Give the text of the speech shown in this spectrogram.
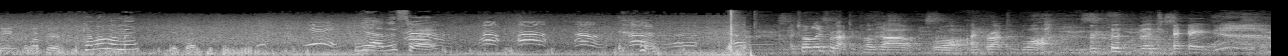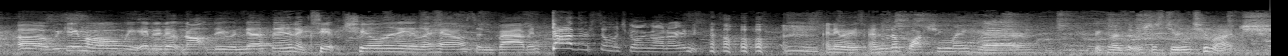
Bean, come up here. Come on, mommy. This way. Yeah, this way. I totally forgot to close out. Well, I forgot to vlog the day. Uh, we came home, we ended up not doing nothing except chilling in the house and vibing. God, there's so much going on right now. Anyways, ended up washing my hair because it was just doing too much.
